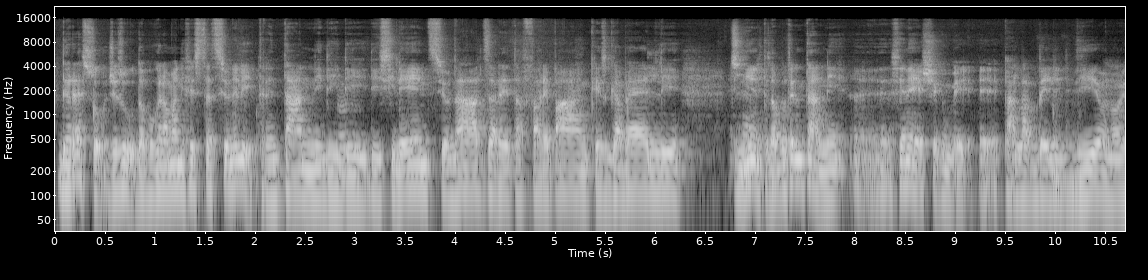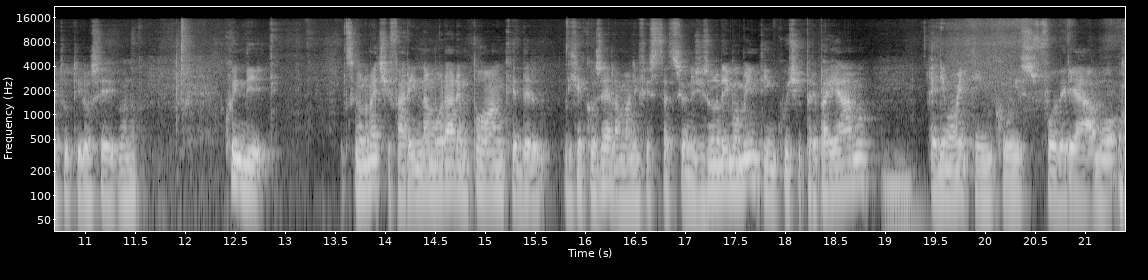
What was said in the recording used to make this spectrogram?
Del resto Gesù, dopo quella manifestazione lì, 30 anni di, mm. di, di silenzio, Nazareth a fare panche, sgabelli, Certo. niente, dopo 30 anni eh, se ne esce e, e, parla bene di Dio no? e tutti lo seguono. Quindi secondo me ci fa rinnamorare un po' anche del, di che cos'è la manifestazione. Ci sono dei momenti in cui ci prepariamo e dei momenti in cui sfoderiamo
